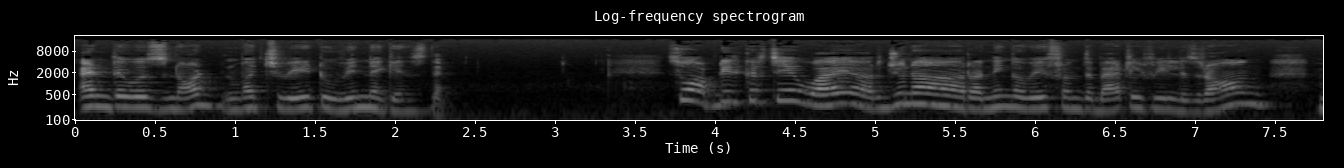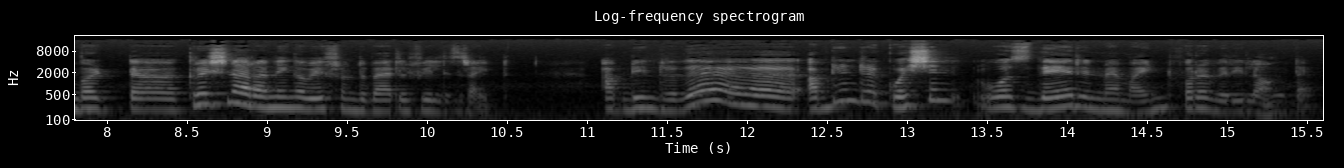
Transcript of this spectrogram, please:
and there was not much way to win against them so அப்படி இருக்கிறச்சே why Arjuna running away from the battle field is wrong but Krishna running away from the battle field is right அப்படின்றத அப்படின்ற question was there in my mind for a very long time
